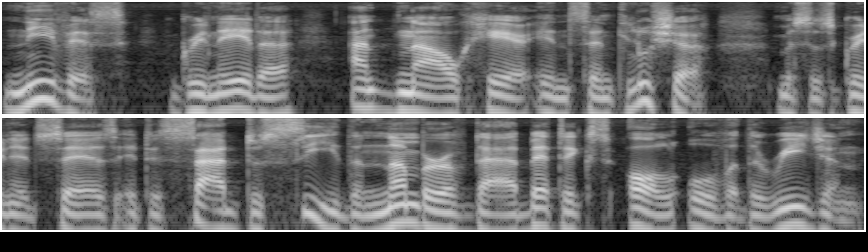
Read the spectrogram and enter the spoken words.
Nevis, Grenada, and now here in St. Lucia. Mrs. Grinnett says it is sad to see the number of diabetics all over the region.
